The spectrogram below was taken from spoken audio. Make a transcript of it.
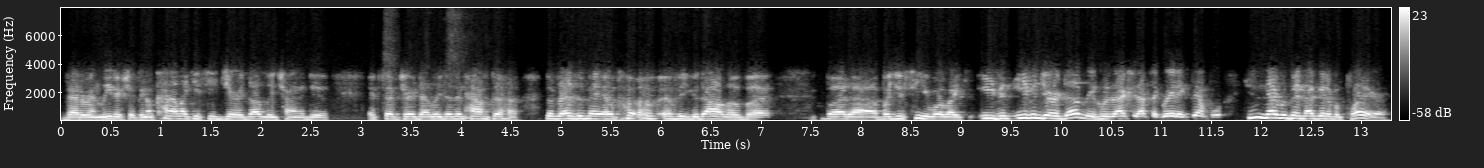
veteran leadership, you know, kind of like you see Jared Dudley trying to do, except Jared Dudley doesn't have the the resume of of, of Iguodala, but but uh, but you see where like even even Jared Dudley, who's actually that's a great example. He's never been that good of a player,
